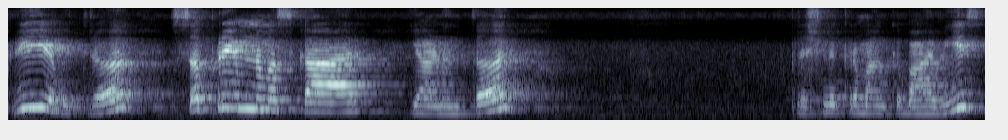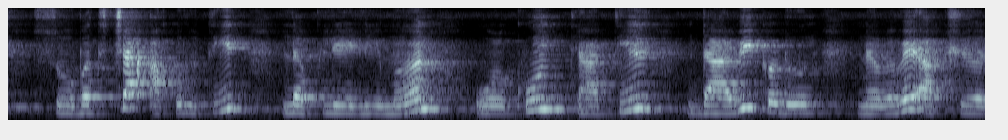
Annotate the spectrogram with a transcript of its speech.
प्रिय मित्र सप्रेम नमस्कार. यानंतर प्रश्न क्रमांक बावीस सोबतच्या आकृतीत लपलेली मन ओळखून त्यातील डावीकडून नववे अक्षर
